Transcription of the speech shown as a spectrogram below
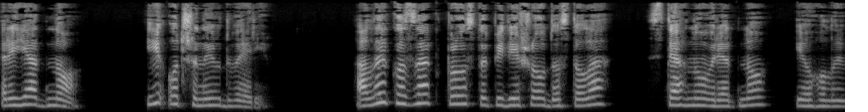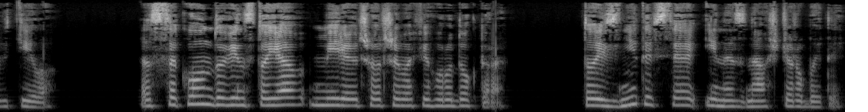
рядно, і очинив двері. Але козак просто підійшов до стола, стягнув рядно і оголив тіло. З секунду він стояв, міряючи очима фігуру доктора. Той знітився і не знав, що робити.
